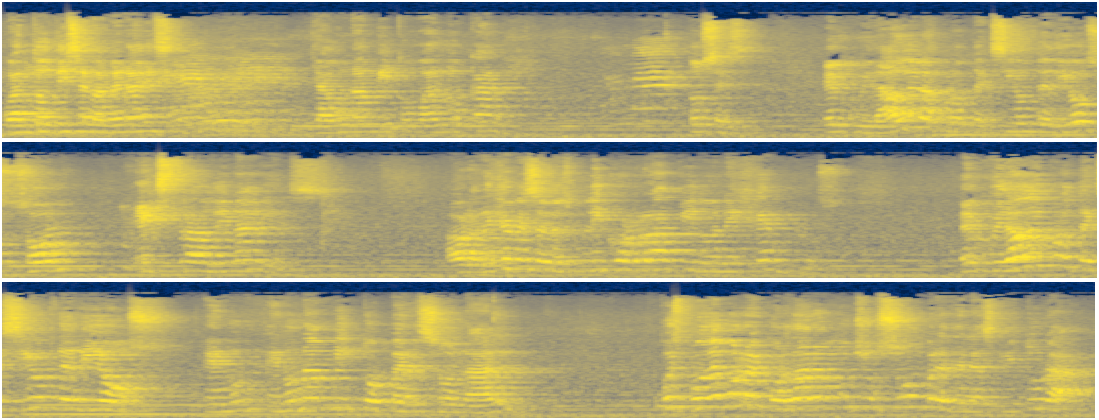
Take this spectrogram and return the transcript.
¿Cuántos dicen amén a eso? Ya un ámbito más local. Entonces, el cuidado y la protección de Dios son extraordinarias. Ahora, déjeme se lo explico rápido en ejemplos. El cuidado y protección de Dios en un, en un ámbito personal, pues podemos recordar a muchos hombres de la escritura.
